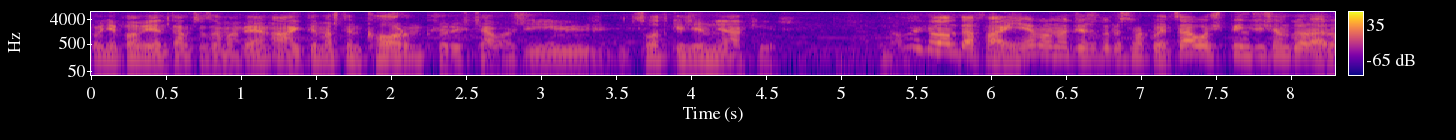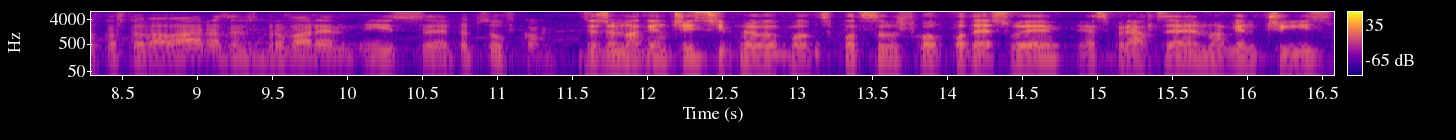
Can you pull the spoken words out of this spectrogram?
bo nie pamiętam co zamawiałem. A, i ty masz ten korn, który chciałaś i słodkie ziemniaki. No wygląda fajnie, mam nadzieję, że dobrze smakuje. Całość 50 dolarów kosztowała, razem z browarem i z e, pepsówką. Widzę, że mac and cheese ci po, pod, pod, po, podeszły. Ja sprawdzę. Mac and cheese.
